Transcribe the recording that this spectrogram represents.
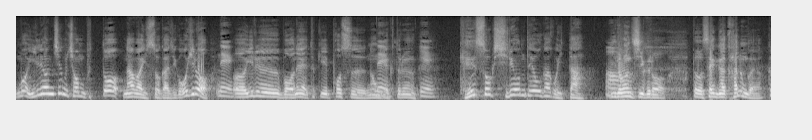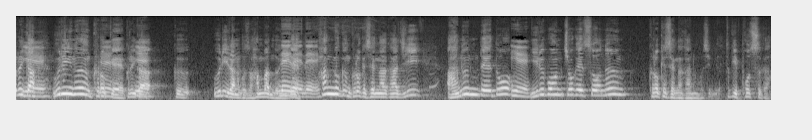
뭐 1년쯤 전부터 나와 있어가지고 오히려 네. 어, 일본의 특히 포스 농객들은 네. 계속 실현되어 가고 있다. 아. 이런 식으로 또 생각하는 거예요. 그러니까 예. 우리는 그렇게 네. 그러니까 예. 그 의리라는 것은 한반도인데 네네네. 네, 네. 한국은 그렇게 생각하지 않은데도 예. 일본 쪽에서는 그렇게 생각하는 것입니다. 특히 포스가.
